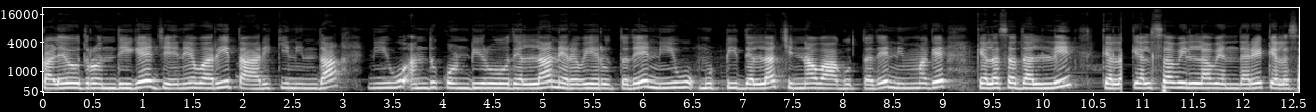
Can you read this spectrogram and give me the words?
ಕಳೆಯೋದ್ರೊಂದಿಗೆ ಜನವರಿ ತಾರೀಕಿನಿಂದ ನೀವು ಅಂದುಕೊಂಡಿರುವುದೆಲ್ಲ ನೆರವೇರುತ್ತದೆ. ನೀವು ಮುಟ್ಟಿದ್ದೆಲ್ಲ ಚಿನ್ನವಾಗುತ್ತದೆ. ನಿಮಗೆ ಕೆಲಸದಲ್ಲಿ ಕೆಲ, ಕೆಲಸವಿಲ್ಲವೆಂದರೆ ಕೆಲಸ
